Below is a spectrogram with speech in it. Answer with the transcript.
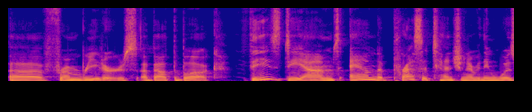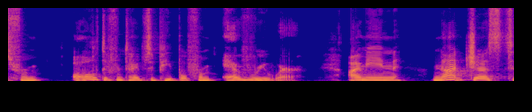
uh, from readers about the book, these DMs and the press attention, everything was from all different types of people from everywhere. I mean, not just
